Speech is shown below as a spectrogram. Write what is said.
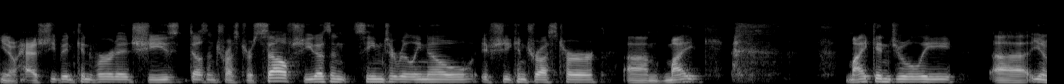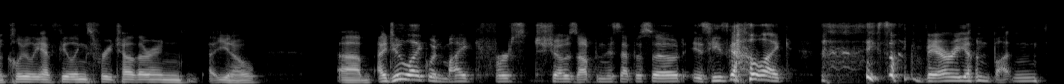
you know has she been converted she doesn't trust herself she doesn't seem to really know if she can trust her um, mike mike and julie uh, you know, clearly have feelings for each other, and uh, you know, um, I do like when Mike first shows up in this episode. Is he's got like, he's like very unbuttoned,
